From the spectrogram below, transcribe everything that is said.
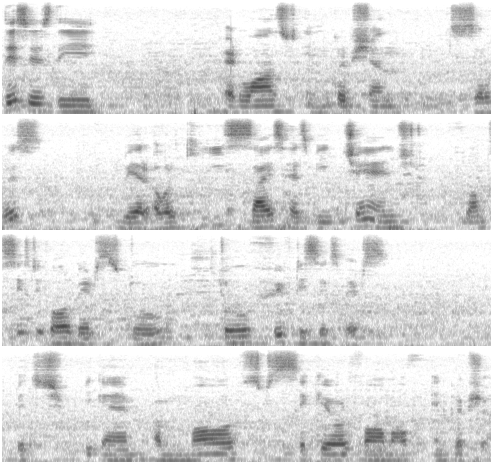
This is the advanced encryption service where our key size has been changed from 64 bits to 256 bits which became a most secure form of encryption.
